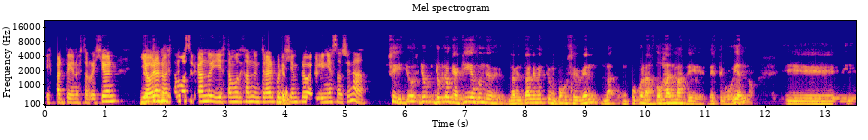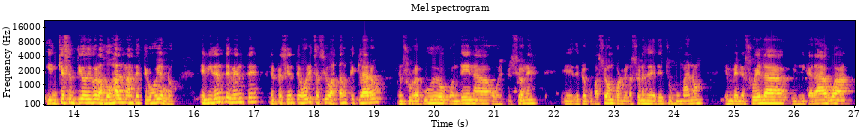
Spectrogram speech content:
es parte de nuestra región y ahora nos estamos acercando y estamos dejando entrar, por ejemplo, aerolíneas sancionadas. Sí, yo, yo, yo, creo que aquí es donde lamentablemente un poco se ven un poco las dos almas de, de este gobierno. Eh, ¿Y en qué sentido digo las dos almas de este gobierno? Evidentemente, el presidente Boric ha sido bastante claro en su repudio, condena o expresiones eh, de preocupación por violaciones de derechos humanos en Venezuela, en Nicaragua,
